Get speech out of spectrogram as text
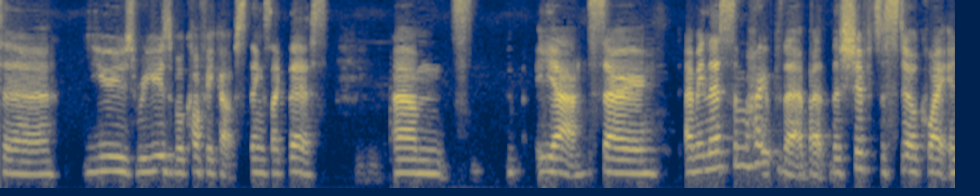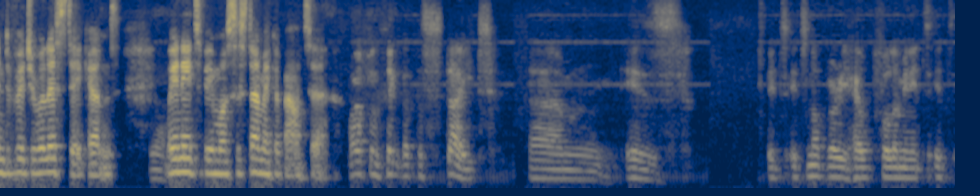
to use reusable coffee cups, things like this. Mm-hmm. Um, yeah, so I mean, there's some hope there, but the shifts are still quite individualistic, and yeah. we need to be more systemic about it. I often think that the state um, is it's it's not very helpful. I mean, it's it's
